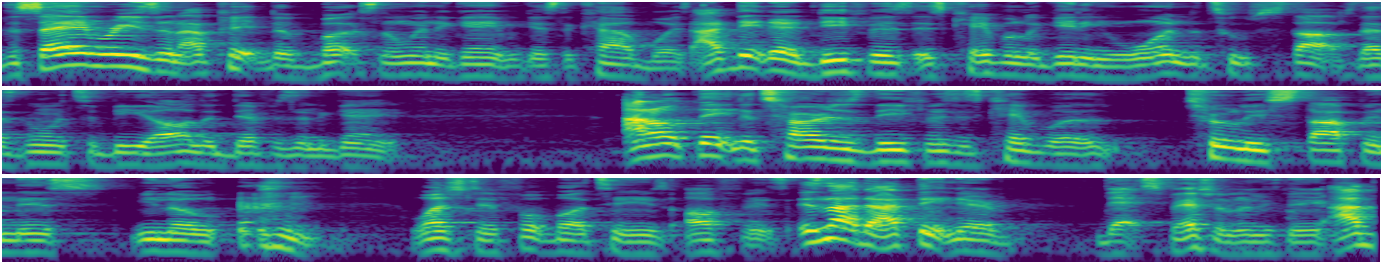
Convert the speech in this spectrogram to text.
the, same reason I picked the Bucks to win the game against the Cowboys. I think their defense is capable of getting one to two stops. That's going to be all the difference in the game. I don't think the Chargers defense is capable of truly stopping this, you know, Washington football team's offense. It's not that I think they're that special or anything. I,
